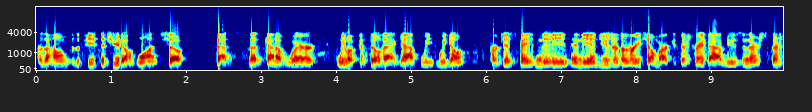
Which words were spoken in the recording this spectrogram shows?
for the home for the piece that you don't want. So that's that's kind of where we look to fill that gap. We we don't participate in the in the end user the retail market. There's great avenues and there's there's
